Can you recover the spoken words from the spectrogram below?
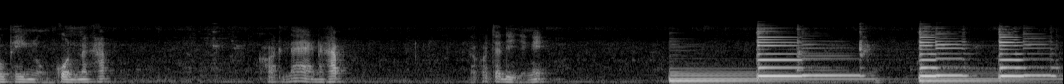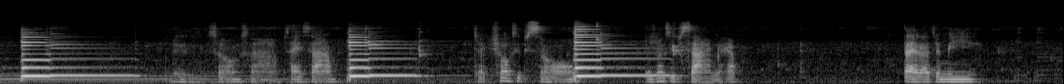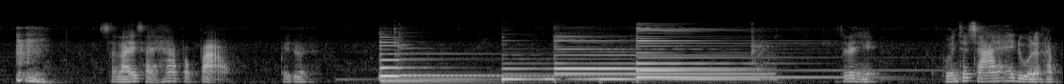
ว์เพลงหลงกลนะครับ คอร์ดแรกนะครับเราก็จะดีดอย่างนี้ หนึ่งสองสามสายสามจากช่องสิบสองไปช่องสิบสามนะครับ แต่เราจะมี สไลด์สายห้าเปล่าๆไปด้วย จะได้อย่างนี้พื้นช้าๆให้ดูนะครับ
